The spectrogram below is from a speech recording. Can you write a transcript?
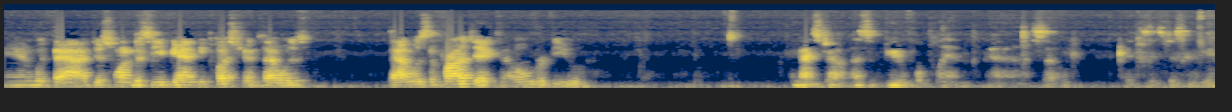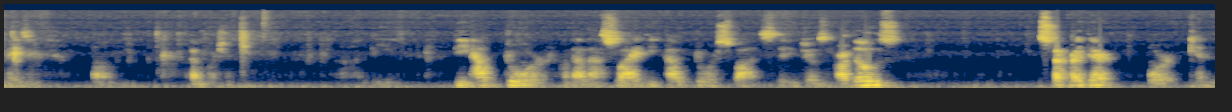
And with that, I just wanted to see if you had any questions. That was that was the project overview. Nice job. That's a beautiful plan. Uh, so it's, it's just going to be amazing. Um, I have a question. Uh, the, the outdoor, on that last slide, the outdoor spots that you chose, are those stuck right there? Or can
